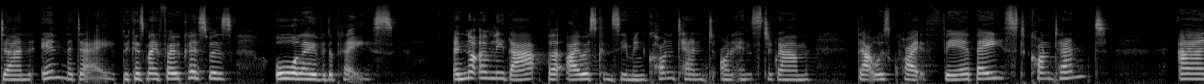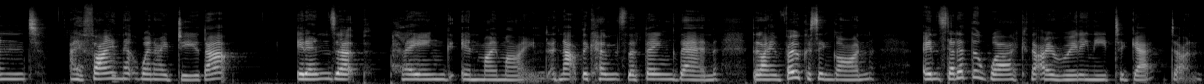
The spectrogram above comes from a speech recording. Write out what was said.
done in the day because my focus was all over the place. And not only that, but I was consuming content on Instagram that was quite fear based content. And I find that when I do that, it ends up playing in my mind. And that becomes the thing then that I am focusing on instead of the work that I really need to get done.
